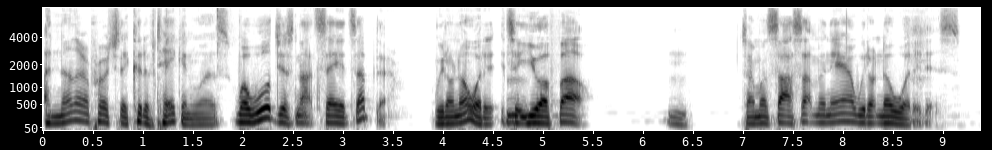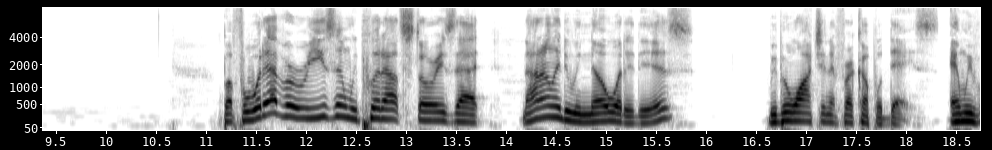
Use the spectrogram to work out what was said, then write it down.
another approach they could have taken was, well, we'll just not say it's up there. We don't know what it. It's a mm. UFO. Mm. Someone saw something in the air. We don't know what it is. But for whatever reason, we put out stories that not only do we know what it is, we've been watching it for a couple days, and we've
